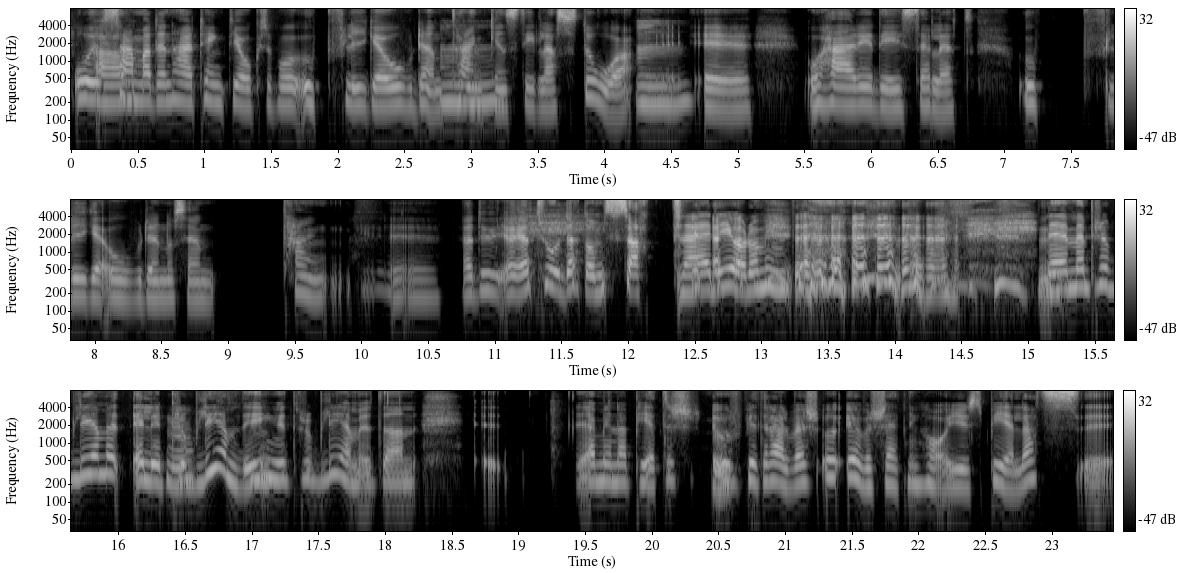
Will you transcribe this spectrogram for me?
Och ja. samma den här tänkte jag också på, uppflyga orden, mm. tanken stilla stå. Mm. Eh, och här är det istället uppflyga orden och sen tang... Eh, ja, du, ja, jag trodde att de satt. Nej, det gör de inte. Nej, men problemet... Eller problem, det är mm. inget problem. utan... Eh, jag menar, Peters, mm. Ulf Peter Hallbergs översättning har ju spelats... Eh,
